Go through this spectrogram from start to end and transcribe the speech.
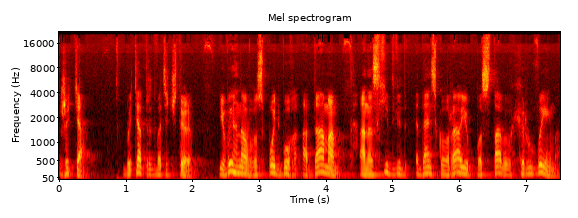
життя. Буття 3.24. І вигнав Господь Бог Адама, а на схід від Еденського раю поставив херовима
